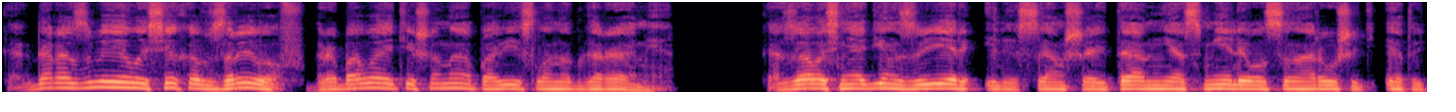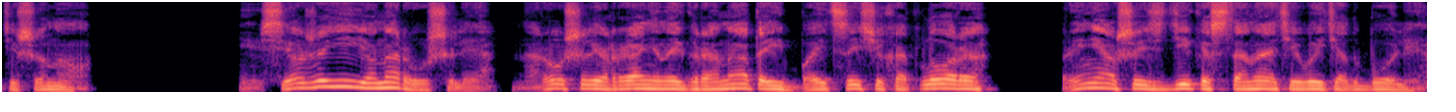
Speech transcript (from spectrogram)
Когда развеялось эхо взрывов, гробовая тишина повисла над горами. Казалось, ни один зверь или сам шайтан не осмеливался нарушить эту тишину. И все же ее нарушили. Нарушили раненой гранатой бойцы Чехотлора, принявшись дико стонать и выть от боли.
